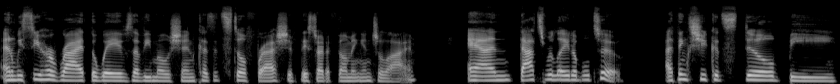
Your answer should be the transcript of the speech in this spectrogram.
and we see her ride the waves of emotion because it's still fresh if they started filming in July. And that's relatable too. I think she could still be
